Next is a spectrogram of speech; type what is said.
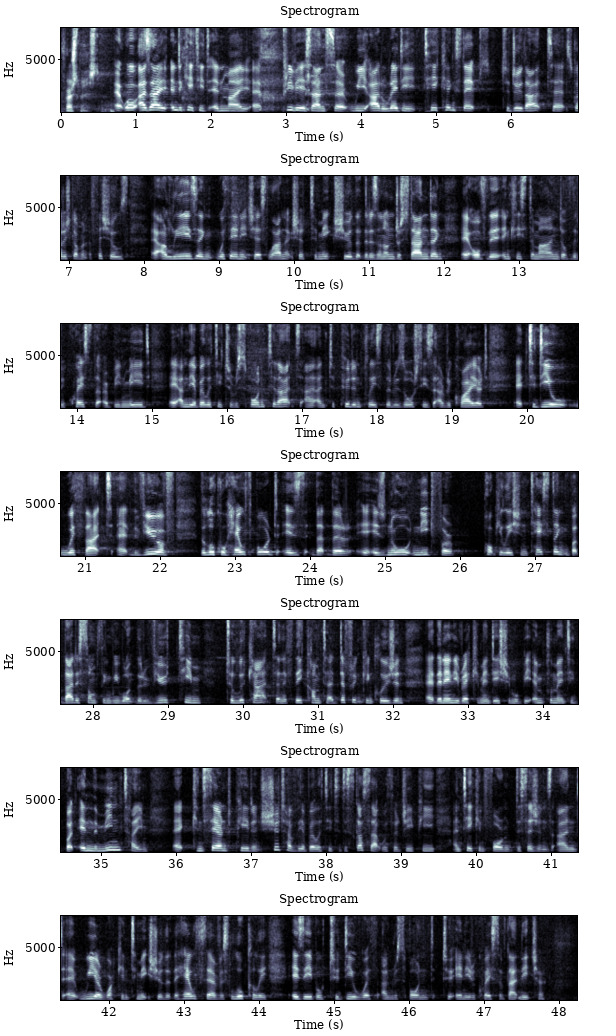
First Minister. Uh, well, as I indicated in my uh, previous answer, we are already taking steps to do that. Uh, Scottish Government officials uh, are liaising with NHS Lanarkshire to make sure that there is an understanding uh, of the increased demand, of the requests that are being made uh, and the ability to respond to that uh, and to put in place the resources that are required uh, to deal with that. Uh, the view of the local health board is that there is no need for population testing, but that is something we want the review team to look at and if they come to a different conclusion uh, then any recommendation will be implemented but in the meantime uh, concerned parents should have the ability to discuss that with their GP and take informed decisions. And uh, we are working to make sure that the health service locally is able to deal with and respond to any requests of that nature.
